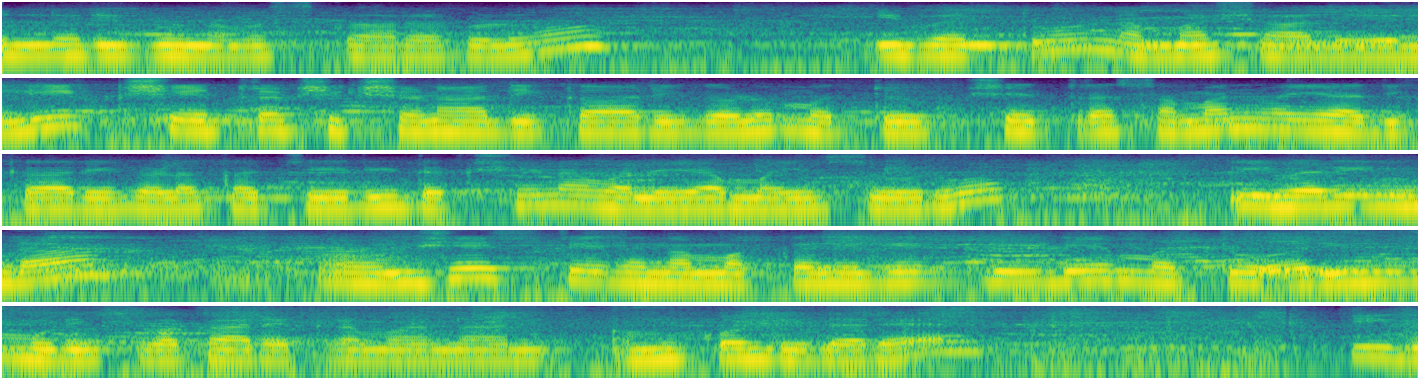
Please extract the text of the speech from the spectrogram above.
ಎಲ್ಲರಿಗೂ ನಮಸ್ಕಾರಗಳು. ಇವತ್ತು ನಮ್ಮ ಶಾಲೆಯಲ್ಲಿ ಕ್ಷೇತ್ರ ಶಿಕ್ಷಣಾಧಿಕಾರಿಗಳು ಮತ್ತು ಕ್ಷೇತ್ರ ಸಮನ್ವಯ ಅಧಿಕಾರಿಗಳ ಕಚೇರಿ ದಕ್ಷಿಣ ವಲಯ ಮೈಸೂರು. ಇವರಿಂದ ವಿಶೇಷತೆಯಿಂದ ಮಕ್ಕಳಿಗೆ ಕ್ರೀಡೆ ಮತ್ತು ಅರಿವು ಮೂಡಿಸುವ ಕಾರ್ಯಕ್ರಮನ ಹಮ್ಮಿಕೊಂಡಿದ್ದಾರೆ. ಈಗ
